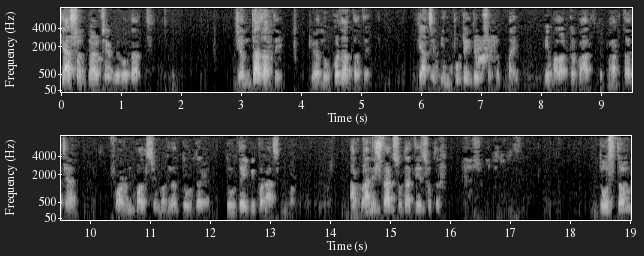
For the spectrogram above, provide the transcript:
त्या सरकारच्या विरोधात जनता जाते किंवा लोक जातात आहे ज्याचे इनपुटही देऊ शकत नाही हे मला वाटतं भारत भारताच्या फॉरेन पॉलिसी मधलं दुर्दै दुर्दैवीपणा असं म्हणतो अफगाणिस्तान सुद्धा तेच होतं. दोस्तम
